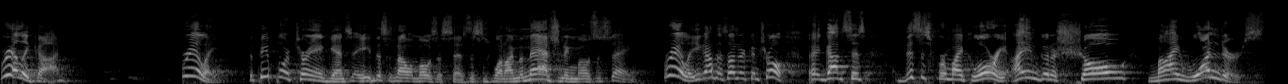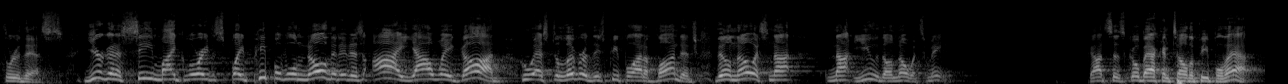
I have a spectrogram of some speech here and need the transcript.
Really, God? Really? The people are turning against, hey, this is not what Moses says. This is what I'm imagining Moses saying. Really, you got this under control. Uh, God says, This is for my glory. I am going to show my wonders through this. You're going to see my glory displayed. People will know that it is I, Yahweh God, who has delivered these people out of bondage. They'll know it's not, not you, they'll know it's me. God says, Go back and tell the people that.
